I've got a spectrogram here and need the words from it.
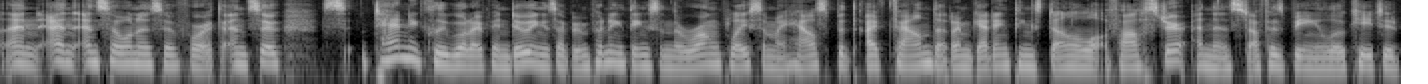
and and and so on and so forth. And so s- technically, what I've been doing is I've been putting things in the wrong place in my house, but I found that I'm getting things done a lot faster, and then stuff is being located,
